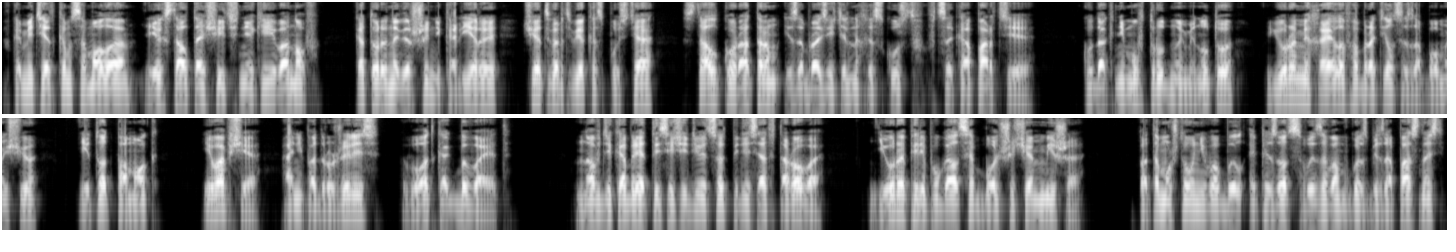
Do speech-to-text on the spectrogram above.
В комитет комсомола их стал тащить некий Иванов, который на вершине карьеры четверть века спустя стал куратором изобразительных искусств в ЦК партии, куда к нему в трудную минуту Юра Михайлов обратился за помощью, и тот помог, и вообще, они подружились, вот как бывает. Но в декабре 1952 Юра перепугался больше, чем Миша, потому что у него был эпизод с вызовом в госбезопасность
